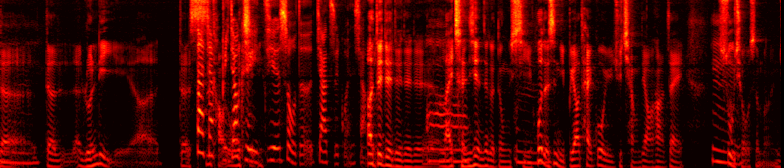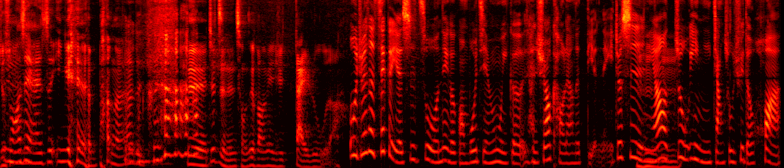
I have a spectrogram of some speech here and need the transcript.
的的伦理呃的思考，大家比较可以接受的价值观上啊，对对对对对，哦、来呈现这个东西、嗯，或者是你不要太过于去强调它在诉求什么，嗯、你就说啊，这还是音乐很棒啊，嗯、对，就只能从这方面去带入了。我觉得这个也是做那个广播节目一个很需要考量的点呢，就是你要注意你讲出去的话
